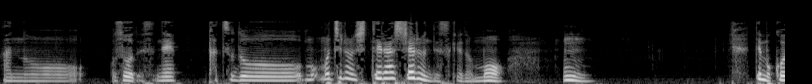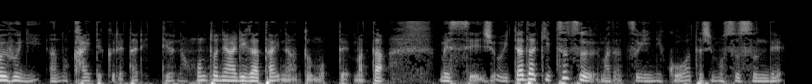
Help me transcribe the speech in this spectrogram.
あのー、そうですね。活動ももちろんしてらっしゃるんですけども、うん。でもこういうふうにあの書いてくれたりっていうのは本当にありがたいなと思って、またメッセージをいただきつつ、また次にこう私も進んで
